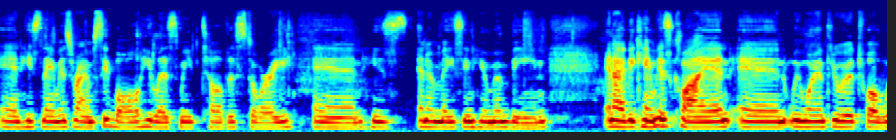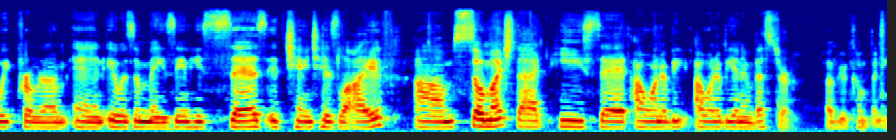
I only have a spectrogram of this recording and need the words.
and his name is Ramsey Ball. He lets me tell the story, and he's an amazing human being. And I became his client, and we went through a 12 week program, and it was amazing. He says it changed his life um, so much that he said, "I want to be, I want to be an investor of your company."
